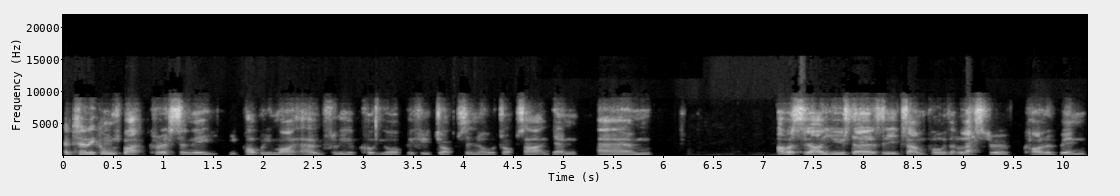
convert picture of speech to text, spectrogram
until he comes back, Chris, and he, he probably might hopefully have cut you up if he drops in or drops out again. Um, obviously, I use there as the example that Leicester have kind of been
